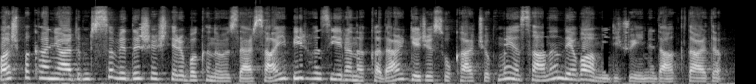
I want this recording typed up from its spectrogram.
Başbakan Yardımcısı ve Dışişleri Bakanı Özersay 1 Haziran'a kadar gece sokağa çıkma yasağının devam edeceğini de aktardı.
